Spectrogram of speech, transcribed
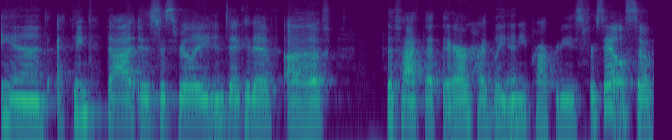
And I think that is just really indicative of the fact that there are hardly any properties for sale. So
